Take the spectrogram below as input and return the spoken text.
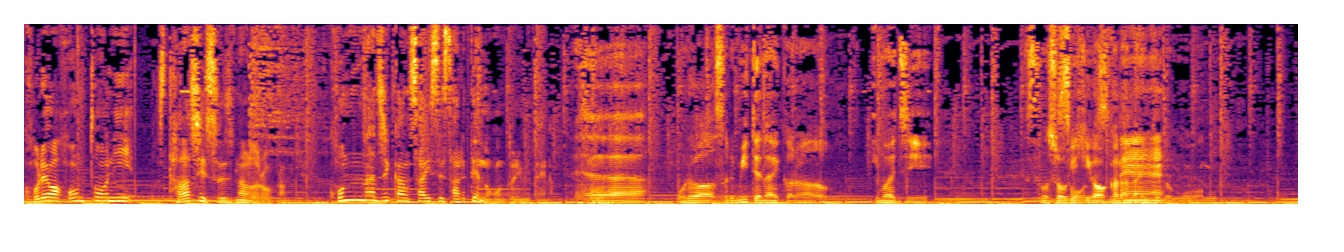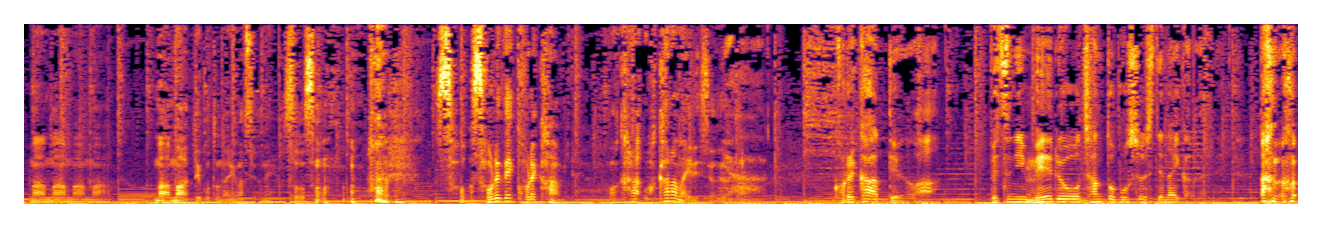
これは本当に正しい数字なのだろうかみたいな。こんな時間再生されてんの本当にみたいな。ー、えー、俺はそれ見てないから、いまいち、その衝撃がわからないけども。まあまあまあまあ。まあまあってことになりますよね。そうそう。そ、それでこれかみたいな。わから、わからないですよね。いやーこれかっていうのは、別にメールをちゃんと募集してないからだね。あの、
